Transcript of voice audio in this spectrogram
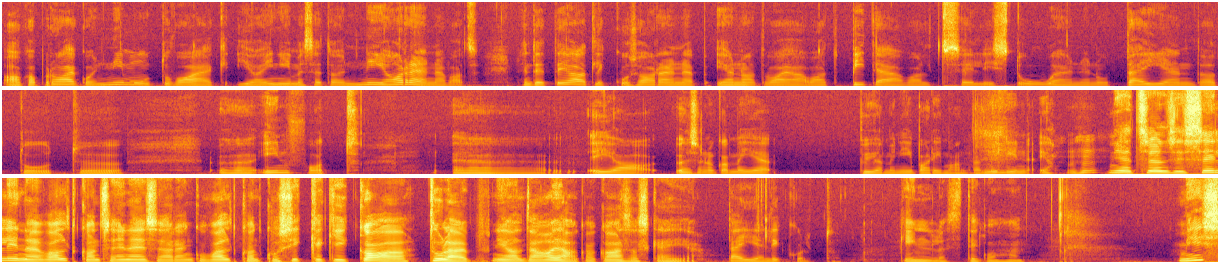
aga praegu on nii muutuv aeg ja inimesed on nii arenevad, nende teadlikkus areneb ja nad vajavad pidevalt sellist uuenenud, täiendatud äh, infot äh, ja ühesõnaga meie püüame nii parima anda, milline jah mm. -hmm. nii et see on siis selline valdkond, see enesearengu valdkond, kus ikkagi ka tuleb nii-öelda ajaga kaasas käia. täielikult. kindlasti kohe. mis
